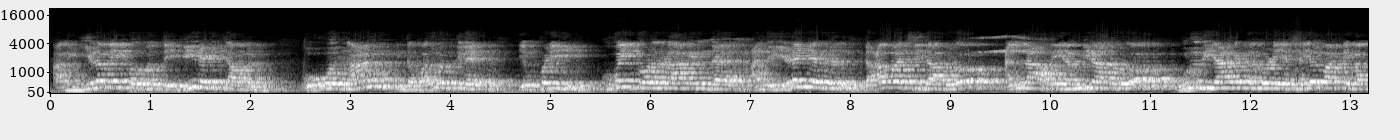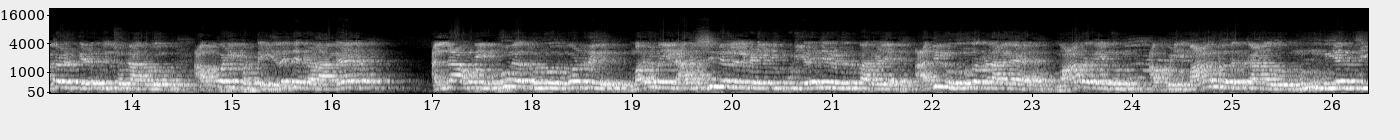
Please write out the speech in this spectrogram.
ஆக இளமை பருவத்தை வீணடிக்காமல் ஒவ்வொரு நாளும் இந்த பருவத்திலே எப்படி குகை தோழர்களாக இருந்த அந்த அல்லாஹை நம்பினார்களோ உறுதியாக தங்களுடைய செயல்பாட்டை மக்களுக்கு எடுத்துச் சொன்னார்களோ அப்படிப்பட்ட இளைஞர்களாக அல்லாஹுடைய தூதர் சொல்வது போன்று மறுமையில் அரிசி நிழல் கிடைக்கக்கூடிய இளைஞர்கள் இருப்பார்களே அதில் ஒருவர்களாக மாற வேண்டும். அப்படி மாறுவதற்கான ஒரு முன் முயற்சி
